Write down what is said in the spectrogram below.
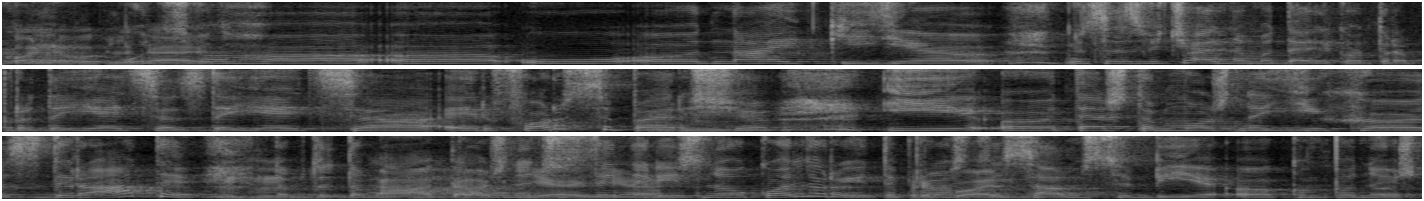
прикольно виглядають. У цього у Nike є ну це звичайна модель, яка продається, здається, Air Force перші, і е, теж там можна їх здирати. Тобто там А, так, кожна є, частина є. різного кольору, і ти Прикольно. просто сам собі е, компонуєш.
